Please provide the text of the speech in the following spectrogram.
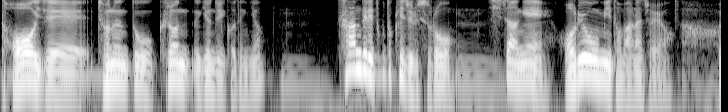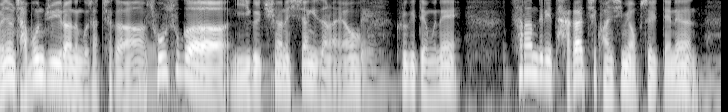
더 이제 저는 또 그런 의견도 있거든요. 음. 사람들이 똑똑해질수록 음. 시장에 어려움이 더 많아져요. 아. 왜냐하면 자본주의라는 것 자체가 네. 소수가 음. 이익을 취하는 시장이잖아요. 네. 그렇기 때문에 사람들이 다 같이 관심이 없을 때는 음.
